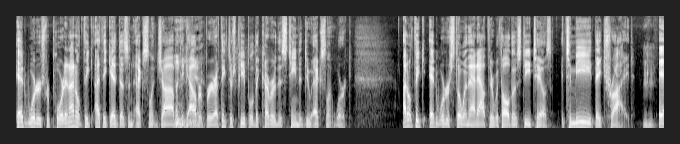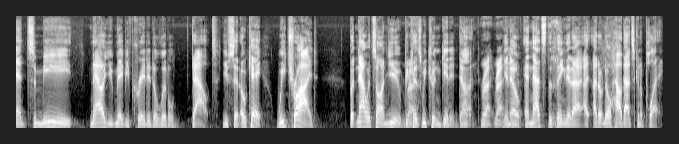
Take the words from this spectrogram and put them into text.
Ed Werder's report, and I don't think I think Ed does an excellent job. I think mm-hmm, Albert Breer. I think there's people that cover this team that do excellent work. I don't think Ed Werder's throwing that out there with all those details. To me, they tried, mm-hmm. and to me, now you've maybe created a little doubt. You said, "Okay, we tried." but now it's on you because right. we couldn't get it done. Right, right. You know, and that's the thing that I I, I don't know how that's going to play.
